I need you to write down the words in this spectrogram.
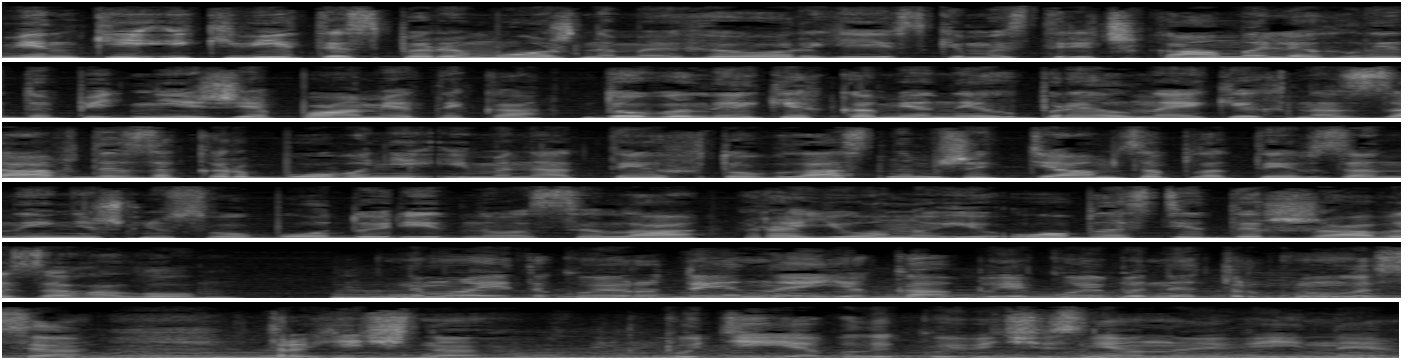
Вінки і квіти з переможними георгіївськими стрічками лягли до підніжжя пам'ятника, до великих кам'яних брил, на яких назавжди закарбовані імена тих, хто власним життям заплатив за нинішню свободу рідного села, району і області, держави загалом. Немає такої родини, яка б якої би не торкнулася трагічна подія Великої вітчизняної війни.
